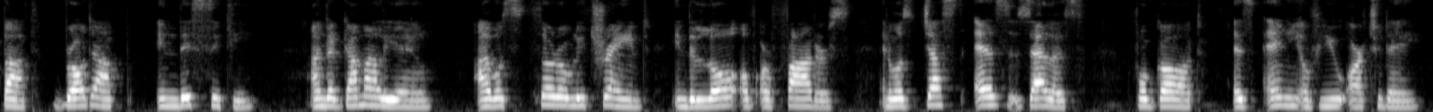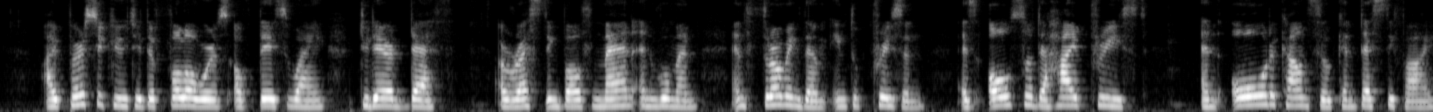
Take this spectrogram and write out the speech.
but brought up in this city. Under Gamaliel, I was thoroughly trained in the law of our fathers and was just as zealous for God as any of you are today. I persecuted the followers of this way to their death, arresting both men and women and throwing them into prison, as also the high priest and all the council can testify.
